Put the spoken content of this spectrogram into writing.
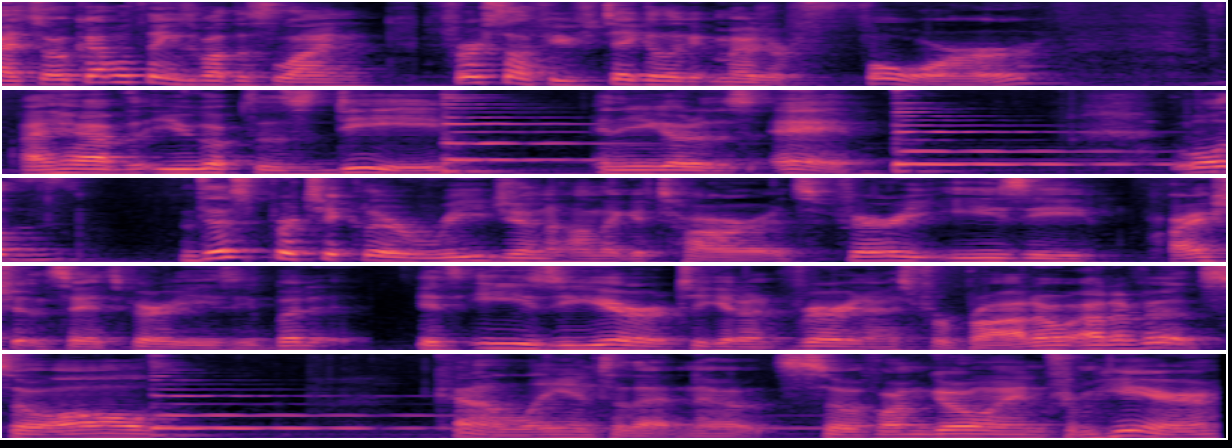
All right, so a couple things about this line. First off, if you take a look at measure four, I have that you go up to this D and then you go to this A. Well, th this particular region on the guitar, it's very easy, or I shouldn't say it's very easy, but it's easier to get a very nice vibrato out of it. So I'll kind of lay into that note. So if I'm going from here,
